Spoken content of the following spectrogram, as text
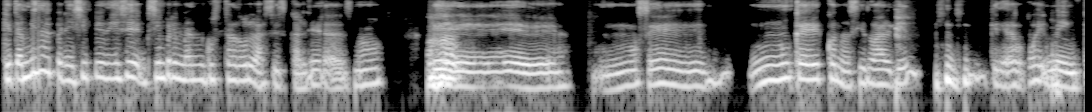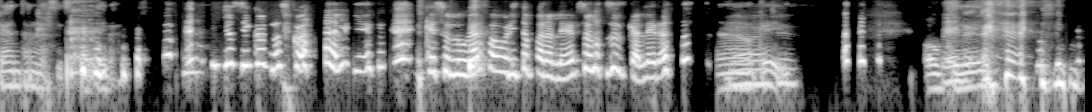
Que también al principio dice, siempre me han gustado las escaleras, ¿no? Ajá. Eh, no sé, nunca he conocido a alguien que diga, "Güey, me encantan las escaleras. Yo sí conozco a alguien que su lugar favorito para leer son las escaleras. Ah, ok, manches. ok.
